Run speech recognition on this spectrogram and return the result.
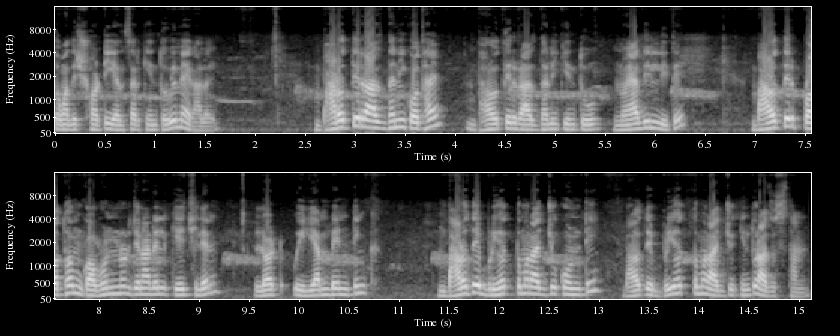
তোমাদের সঠিক অ্যান্সার কিন্তু হবে মেঘালয়। ভারতের রাজধানী কোথায়? ভারতের রাজধানী কিন্তু নয়াদিল্লিতে। ভারতের প্রথম গভর্নর জেনারেল কে ছিলেন? লর্ড উইলিয়াম বেন্টিং ভারতের বৃহত্তম রাজ্য কোনটি? ভারতের বৃহত্তম রাজ্য কিন্তু রাজস্থান।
